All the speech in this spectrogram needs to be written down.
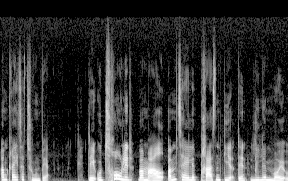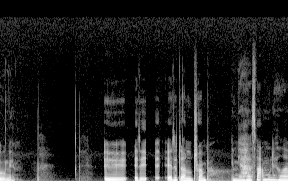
om Greta Thunberg? Det er utroligt, hvor meget omtale pressen giver den lille møgeunge. Øh, er, det, er det Donald Trump? Jamen, jeg har svarmuligheder.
